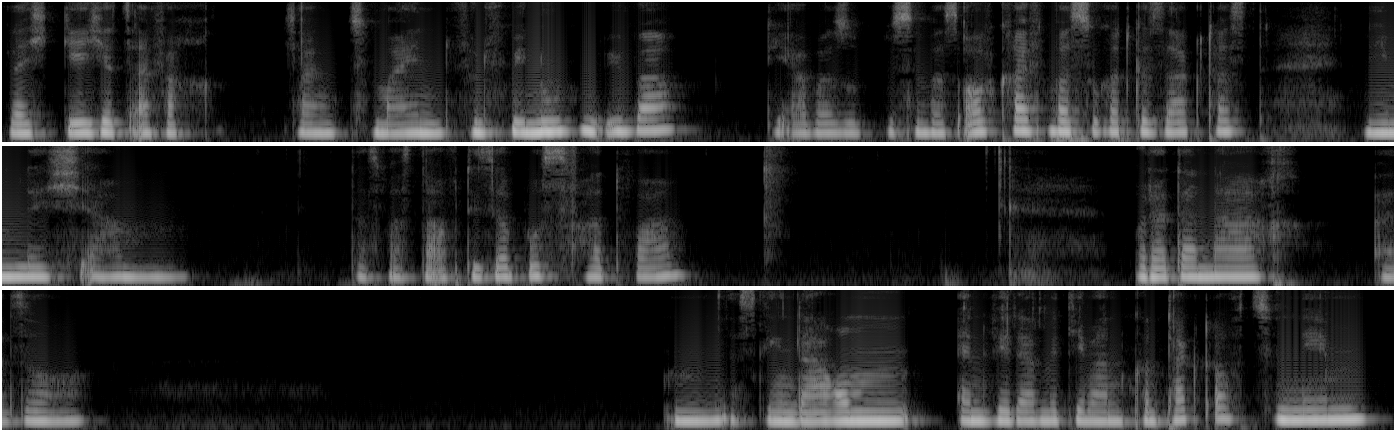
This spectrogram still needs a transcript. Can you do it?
vielleicht gehe ich jetzt einfach sagen, zu meinen fünf Minuten über, die aber so ein bisschen was aufgreifen, was du gerade gesagt hast, nämlich ähm, das, was da auf dieser Busfahrt war. Oder danach, also mm, es ging darum, entweder mit jemandem Kontakt aufzunehmen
